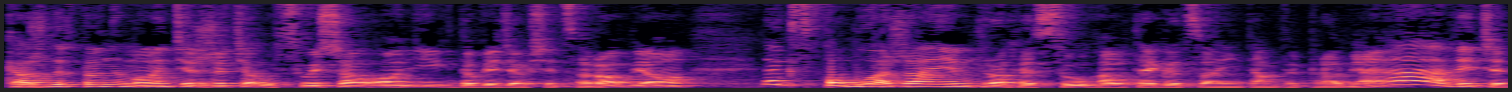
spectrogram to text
Każdy w pewnym momencie życia usłyszał o nich, dowiedział się, co robią. Tak z pobłażaniem trochę słuchał tego, co oni tam wyprawiają. A wiecie,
